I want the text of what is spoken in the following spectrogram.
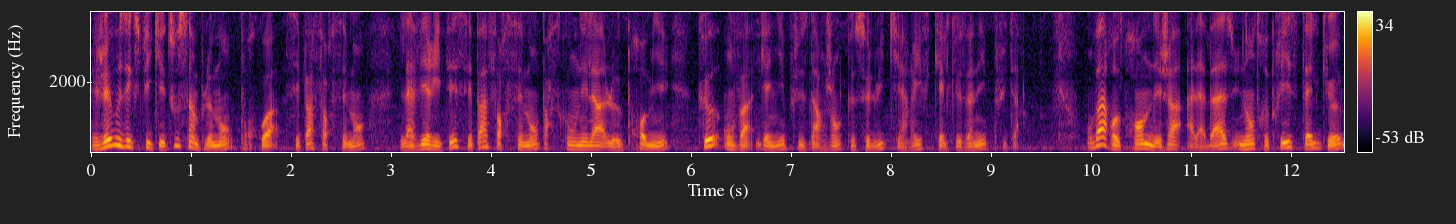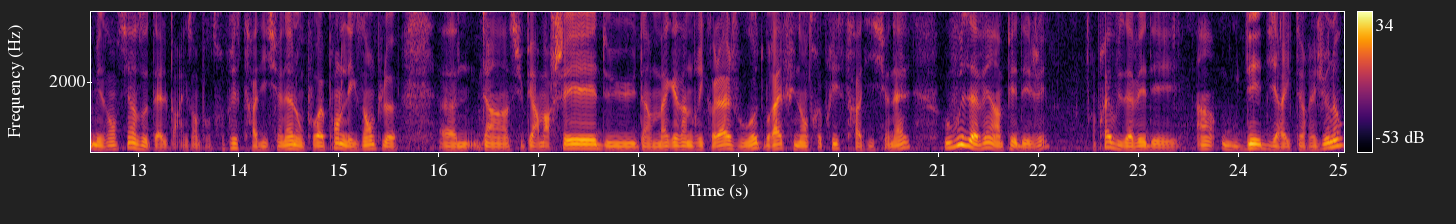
Et je vais vous expliquer tout simplement pourquoi c'est pas forcément la vérité, c'est pas forcément parce qu'on est là le premier que on va gagner plus d'argent que celui qui arrive quelques années plus tard. On va reprendre déjà à la base une entreprise telle que mes anciens hôtels, par exemple, entreprise traditionnelle. On pourrait prendre l'exemple euh, d'un supermarché, d'un magasin de bricolage ou autre, bref, une entreprise traditionnelle où vous avez un PDG. Après, vous avez un ou des directeurs régionaux,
